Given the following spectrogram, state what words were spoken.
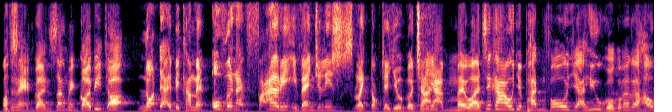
我成个人生命改变咗。 Not that I become an overnight fiery evangelist like Dr. Hugo 哎呀， Chan. 唔系话即刻好似喷火，好似阿 Hugo 咁样嘅口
